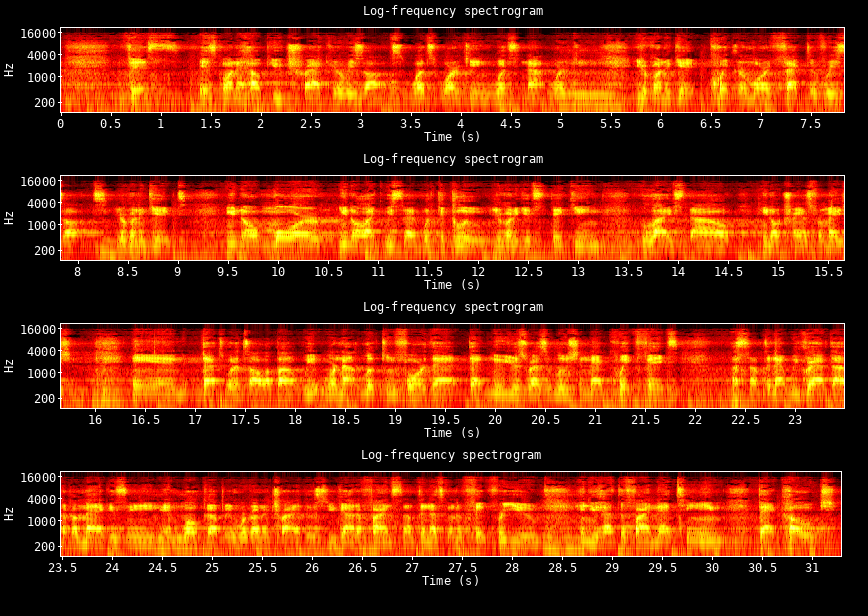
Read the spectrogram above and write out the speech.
This is going to help you track your results. What's working, what's not working. You're going to get quicker, more effective results. You're going to get, you know, more, you know, like we said with the glue, you're going to get sticking lifestyle, you know, transformation. And that's what it's all about. We, we're not looking for that, that New Year's resolution, that quick fix something that we grabbed out of a magazine and woke up and we're going to try this. You got to find something that's going to fit for you, and you have to find that team, that coach,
